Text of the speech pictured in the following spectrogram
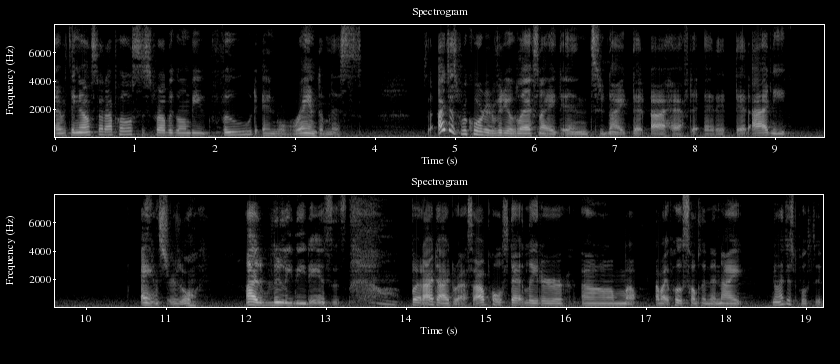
Everything else that I post is probably going to be food and randomness. So I just recorded a video last night and tonight that I have to edit that I need answers on. I literally need answers. But I digress. I'll post that later. Um, I might post something tonight. No, I just posted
